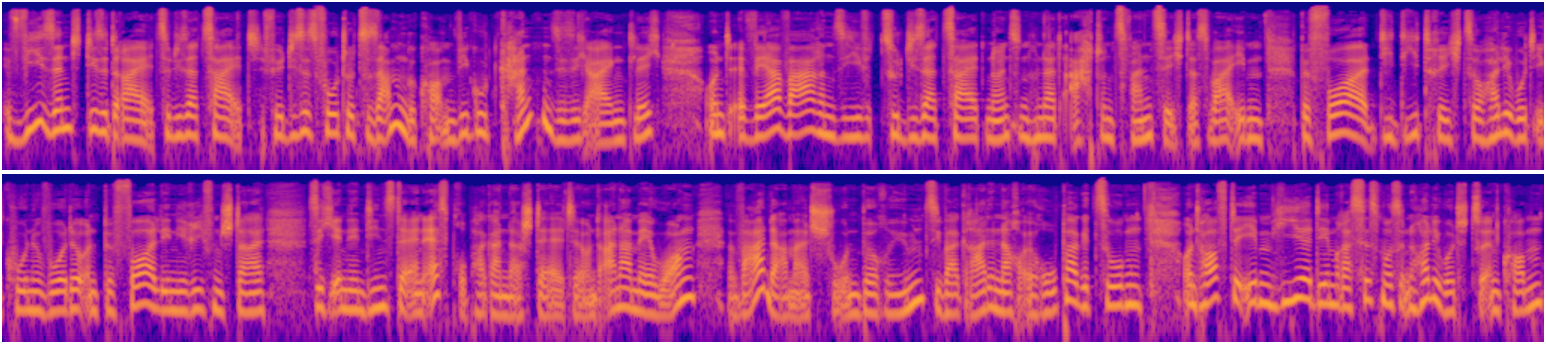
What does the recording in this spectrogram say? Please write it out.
Wie sind diese drei zu dieser Zeit für dieses Foto zusammengekommen? Wie gut kannten sie sich eigentlich? Und wer waren sie zu dieser Zeit 1928? Das war eben bevor die Dietrich zur Hollywood-Ikone wurde und bevor Leni Riefenstahl sich in den Dienst der NS-Propaganda Propaganda stellte. Und Anna May Wong war damals schon berühmt. Sie war gerade nach Europa gezogen und hoffte eben hier dem Rassismus in Hollywood zu entkommen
